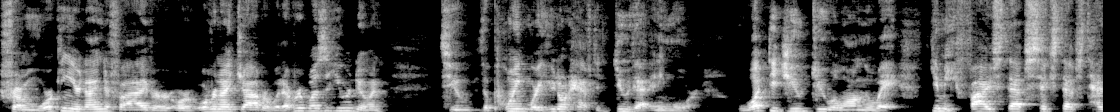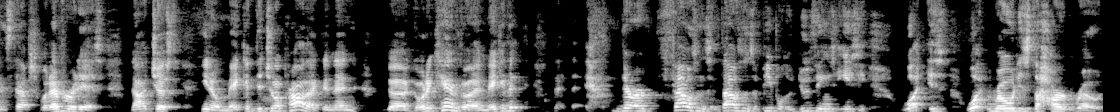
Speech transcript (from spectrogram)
from working your nine to five or, or overnight job or whatever it was that you were doing to the point where you don't have to do that anymore? What did you do along the way? Give me five steps, six steps, 10 steps, whatever it is. Not just, you know, make a digital product and then uh, go to Canva and make it. There are thousands and thousands of people who do things easy. What is what road is the hard road?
